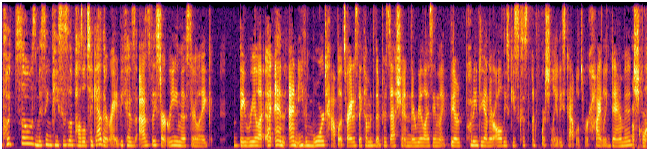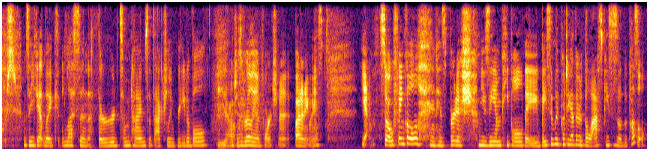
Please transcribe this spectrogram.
puts those missing pieces of the puzzle together, right? Because as they start reading this, they're like they realize and and even more tablets right as they come into their possession they're realizing like they're putting together all these pieces because unfortunately these tablets were highly damaged. Of course. and so you get like less than a third sometimes that's actually readable Yeah. which is really unfortunate. But anyways yeah. So finkel and his british museum people they basically put together the last pieces of the puzzle.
